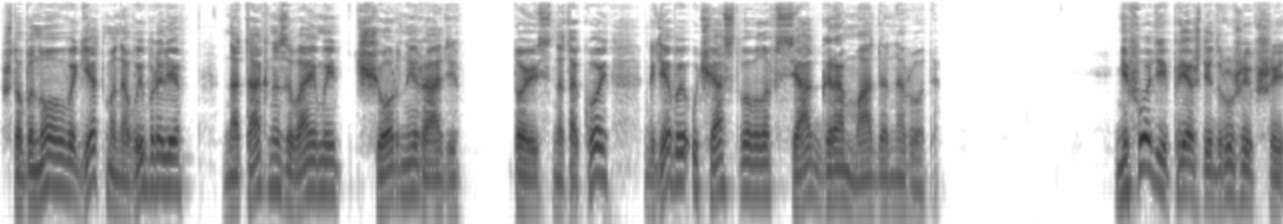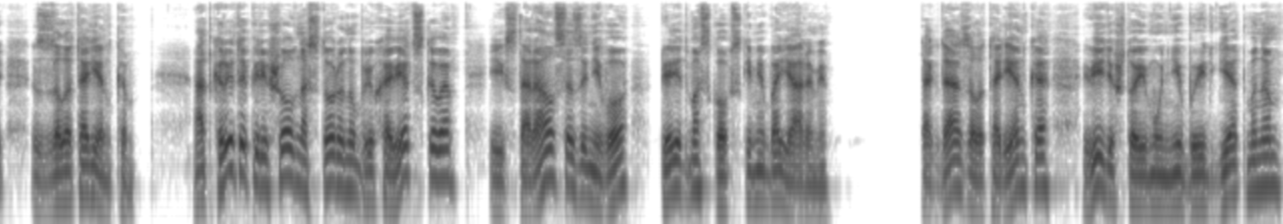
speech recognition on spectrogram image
чтобы нового гетмана выбрали на так называемый «черный ради», то есть на такой, где бы участвовала вся громада народа. Мефодий, прежде друживший с Золотаренком, открыто перешел на сторону Брюховецкого и старался за него перед московскими боярами. Тогда Золотаренко, видя, что ему не быть гетманом,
